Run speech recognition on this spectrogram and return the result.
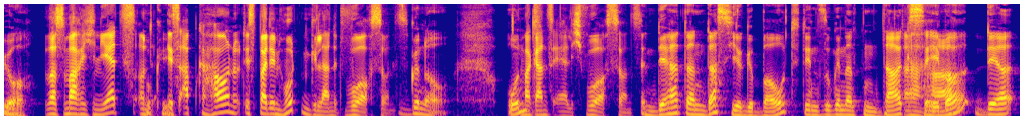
ja. Was mache ich denn jetzt? Und okay. ist abgehauen und ist bei den Hunden gelandet, wo auch sonst. Genau. Und Mal ganz ehrlich, wo auch sonst. Der hat dann das hier gebaut, den sogenannten Darksaber, der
